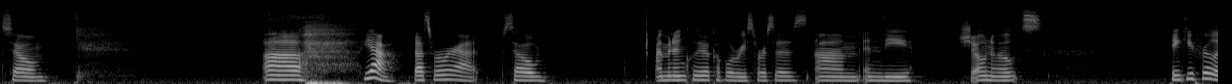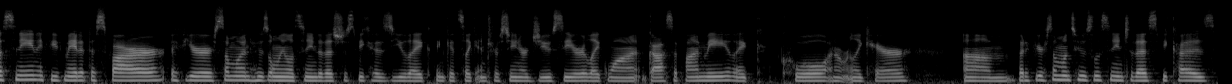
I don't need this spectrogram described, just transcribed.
so, uh, yeah, that's where we're at. So, I'm going to include a couple resources um, in the show notes. Thank you for listening. If you've made it this far, if you're someone who's only listening to this just because you like think it's like interesting or juicy or like want gossip on me, like cool, I don't really care. Um, but if you're someone who's listening to this because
